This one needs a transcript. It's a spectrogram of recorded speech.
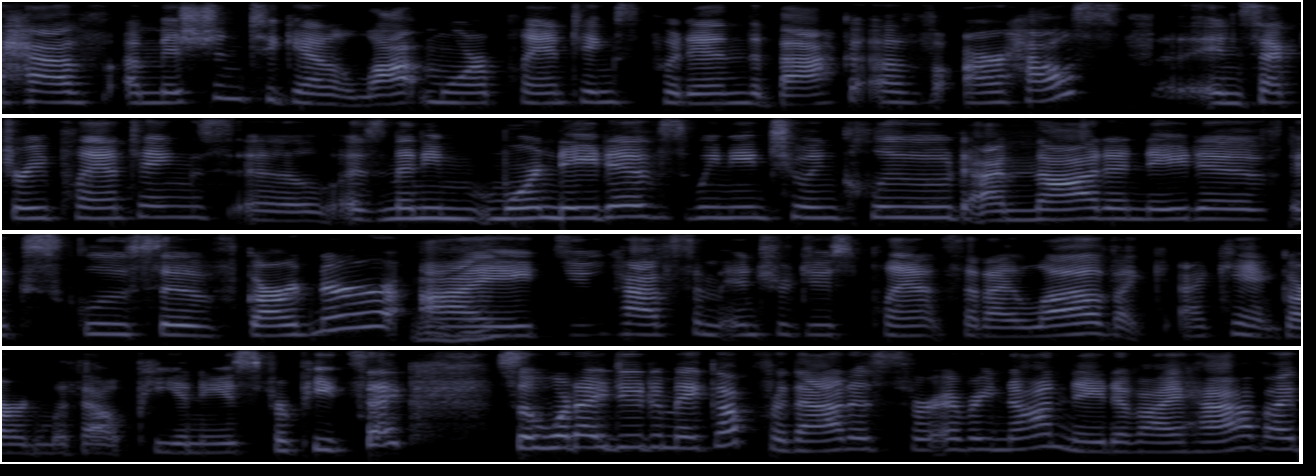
have a mission to get a lot more plantings put in the back of our house, insectary plantings, uh, as many more natives we need to include. I'm not a native exclusive gardener. Mm-hmm. I do have some introduced plants that I love. I, I can't garden without peonies for Pete's sake. So, what I do to make up for that is for every non native I have, I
